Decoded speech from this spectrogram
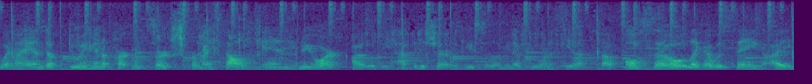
when I end up doing an apartment search for myself in New York, I would be happy to share it with you. So let me know if you want to see that stuff. Also, like I was saying, I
